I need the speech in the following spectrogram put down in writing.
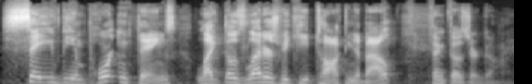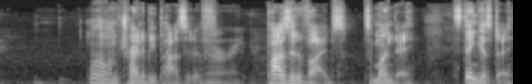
save the important things like those letters we keep talking about? I think those are gone. Well, I'm trying to be positive. All right. Positive vibes. It's Monday. It's Dingus Day.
